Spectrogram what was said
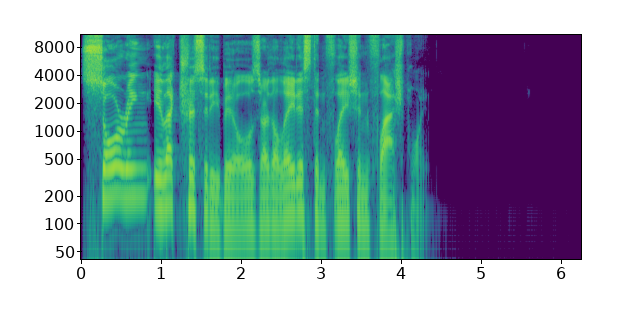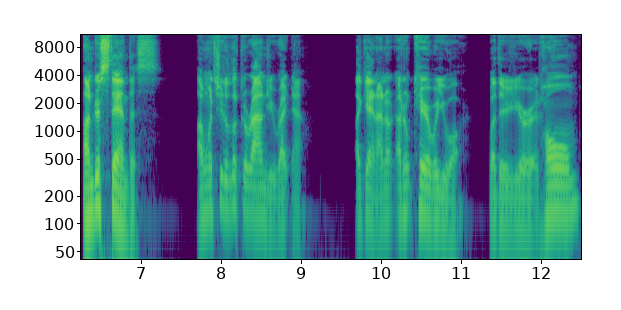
Soaring electricity bills are the latest inflation flashpoint. Understand this. I want you to look around you right now. Again, I don't I don't care where you are. Whether you're at home,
